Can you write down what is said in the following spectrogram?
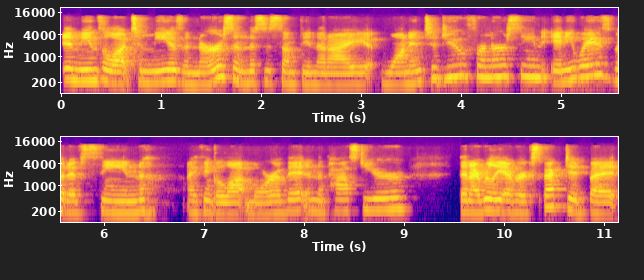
it means a lot to me as a nurse. And this is something that I wanted to do for nursing, anyways, but I've seen, I think, a lot more of it in the past year than I really ever expected. But,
